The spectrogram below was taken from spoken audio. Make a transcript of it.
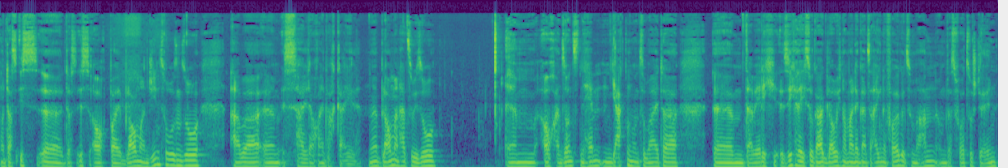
und das ist, äh, das ist auch bei Blaumann Jeanshosen so, aber ähm, ist halt auch einfach geil. Ne? Blaumann hat sowieso ähm, auch ansonsten Hemden, Jacken und so weiter. Ähm, da werde ich sicherlich sogar, glaube ich, nochmal eine ganz eigene Folge zu machen, um das vorzustellen.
